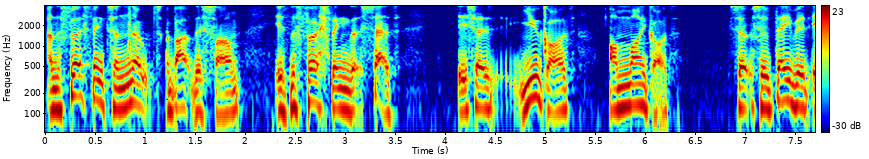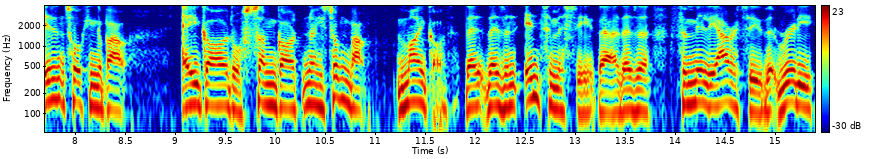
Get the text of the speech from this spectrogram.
And the first thing to note about this psalm is the first thing that's said. It says, You, God, are my God. So, so David isn't talking about a God or some God. No, he's talking about my God. There, there's an intimacy there. There's a familiarity that really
